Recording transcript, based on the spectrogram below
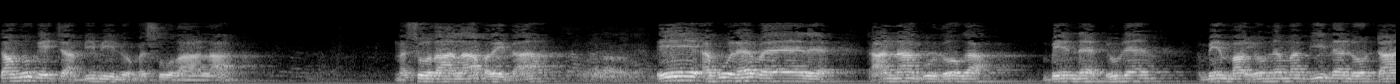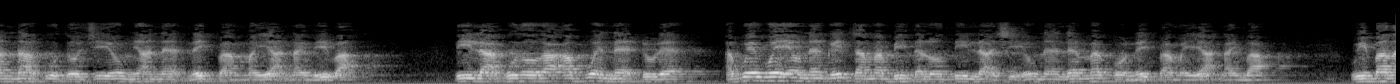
တောင်သူကိစ္စပြီးပြီလို့မဆိုသာလားမဆိုသာလားပြိဿ အေးအခုလည်းပဲတဲ့ဒါနာကုသိုလ်ကဘင်းနဲ့တူတယ်အပင်ပေါက်ယုံနမပြည့်တယ်လို့ဒါနကုသိုလ်ရှိုံများနဲ့နိဗ္ဗာန်မရနိုင်သေးပါသီလကုသိုလ်ကအပွင့်နဲ့တူတယ်အပွင့်ပွင့်ယုံနဲ့ကိစ္စမပြီးတယ်လို့သီလရှိုံနဲ့လည်းမဖို့နိဗ္ဗာန်မရနိုင်ပါဝိပဿ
